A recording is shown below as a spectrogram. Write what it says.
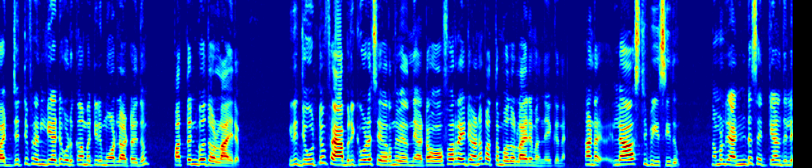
ബഡ്ജറ്റ് ഫ്രണ്ട്ലി ആയിട്ട് കൊടുക്കാൻ പറ്റിയൊരു മോഡലാട്ടോ ഇതും. പത്തൊൻപത് തൊള്ളായിരം. ഇത് ജൂട്ടും ഫാബ്രിക്കും കൂടെ ചേർന്ന് വരുന്ന കേട്ടോ. ഓഫർ റേറ്റ് ആണ് പത്തൊമ്പത് തൊള്ളായിരം വന്നേക്കുന്നത് ആണ്ട് ലാസ്റ്റ് പീസ് ഇതും. നമ്മൾ രണ്ട് സെറ്റാണ് ഇതിൽ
